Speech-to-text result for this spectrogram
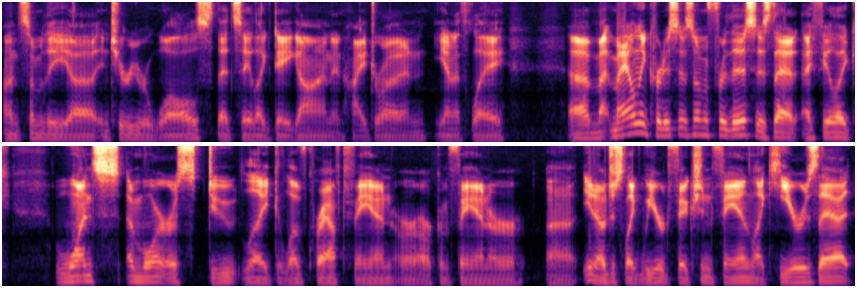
on some of the uh, interior walls that say like Dagon and Hydra and Y'ha-nthlei. Uh, my, my only criticism for this is that I feel like once a more astute like Lovecraft fan or Arkham fan or uh, you know just like weird fiction fan like hears that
